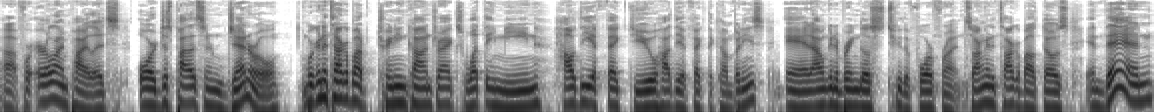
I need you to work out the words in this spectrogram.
uh, for airline pilots or just pilots in general. We're going to talk about training contracts, what they mean, how they affect you, how they affect the companies, and I'm going to bring those to the forefront. So I'm going to talk about those, and then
